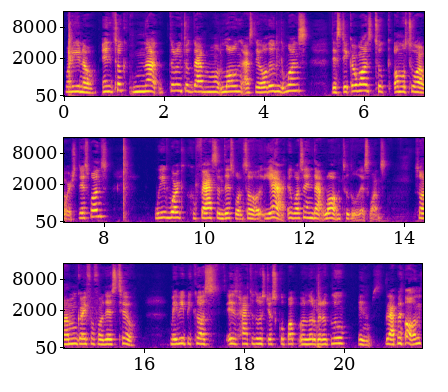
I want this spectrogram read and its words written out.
What do you know? And it took not didn't took that long as the other ones. The sticker ones took almost two hours. This one's we work fast in this one. So yeah, it wasn't that long to do this ones. So I'm grateful for this too. Maybe because it had to do is just scoop up a little bit of glue and slap it on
